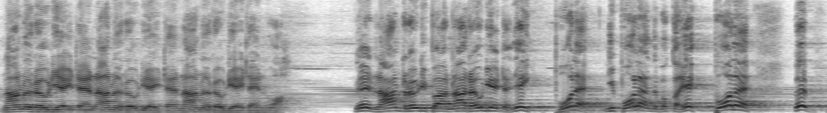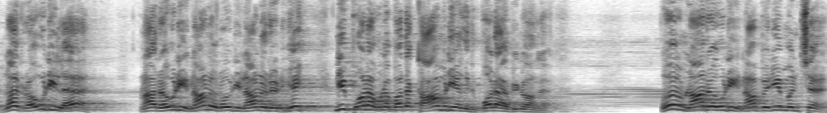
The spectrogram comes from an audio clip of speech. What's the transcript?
நானும் ரவுடி ஆகிட்டேன் நானும் ரவுடி ஆகிட்டேன் நானும் ரவுடி ஆயிட்டேன்னுவான் ஏய் நான் ரவுடிப்பா நான் ரவுடி ஆகிட்டேன் ஏய் போல நீ போல அந்த பக்கம். ஏய் போல. ஏய் நான் ரவுடியில். நான் ரவுடி நானும் ரவுடி நானும் ரவுடி. ஏய் நீ போட உன்னை பார்த்தா காமெடி ஆகுது போட அப்படின்வாங்க ஓ நான் ரவுடி நான் பெரிய மனுஷன்.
